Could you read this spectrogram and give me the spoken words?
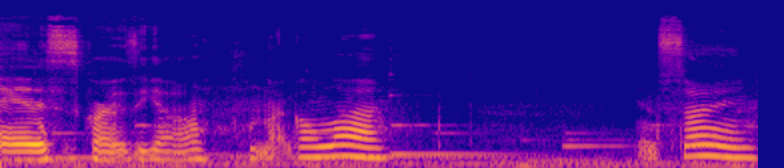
Man, this is crazy, y'all. I'm not gonna lie. Insane.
